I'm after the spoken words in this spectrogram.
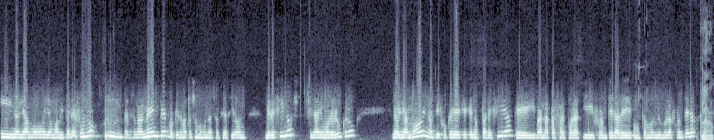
y nos llamó, llamó a mi teléfono personalmente, porque nosotros somos una asociación de vecinos sin ánimo de lucro. Nos llamó y nos dijo que, que, que nos parecía, que iban a pasar por aquí frontera de, como estamos mismo en la frontera, Claro.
